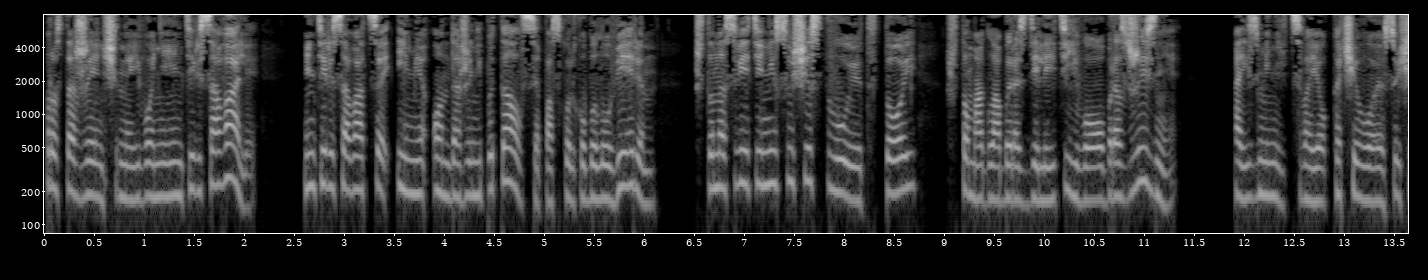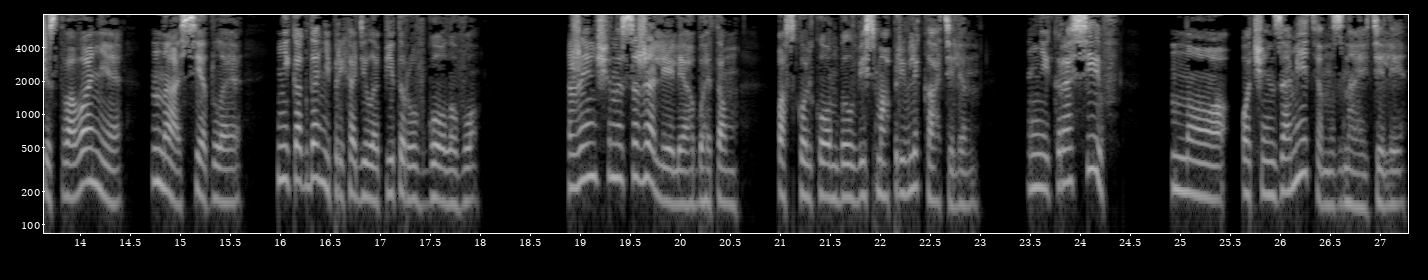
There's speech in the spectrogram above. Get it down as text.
Просто женщины его не интересовали. Интересоваться ими он даже не пытался, поскольку был уверен, что на свете не существует той, что могла бы разделить его образ жизни. А изменить свое кочевое существование на оседлое никогда не приходило Питеру в голову. Женщины сожалели об этом, поскольку он был весьма привлекателен. Некрасив, но очень заметен, знаете ли.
